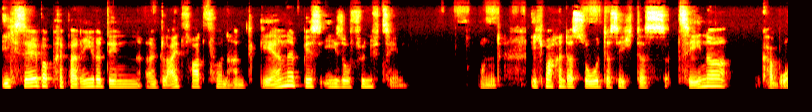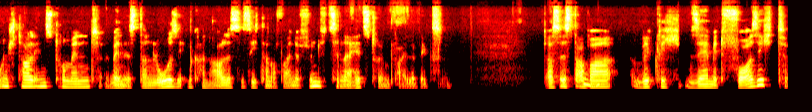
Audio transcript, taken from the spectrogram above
Ich selber präpariere den äh, Gleitpfad von Hand gerne bis ISO 15. Und ich mache das so, dass ich das Zehner Carbonstahlinstrument, wenn es dann lose im Kanal ist, dass ich dann auf eine 15er Headström-Pfeile wechsle. Das ist aber mhm. Wirklich sehr mit Vorsicht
